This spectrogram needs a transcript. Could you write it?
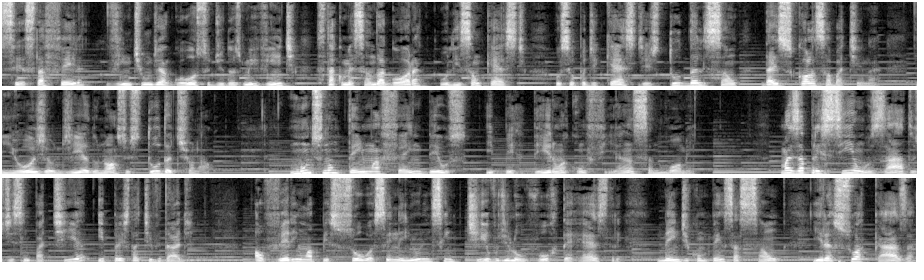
Sexta-feira, 21 de agosto de 2020, está começando agora o Liçãocast, o seu podcast de estudo da lição da Escola Sabatina. E hoje é o dia do nosso estudo adicional. Muitos não têm uma fé em Deus e perderam a confiança no homem, mas apreciam os atos de simpatia e prestatividade ao verem uma pessoa sem nenhum incentivo de louvor terrestre nem de compensação ir à sua casa,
